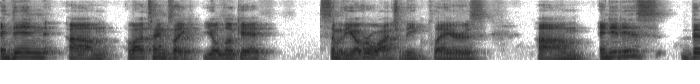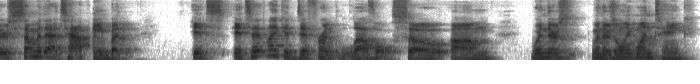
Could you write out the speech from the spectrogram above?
and then um, a lot of times, like you'll look at some of the Overwatch League players, um, and it is there's some of that's happening, but it's it's at like a different level. So um, when there's when there's only one tank,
